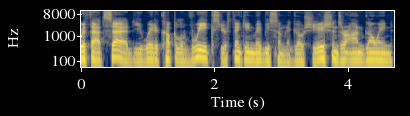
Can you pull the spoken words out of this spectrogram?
with that said, you wait a couple of weeks, you're thinking maybe some negotiations are ongoing.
